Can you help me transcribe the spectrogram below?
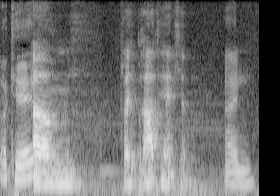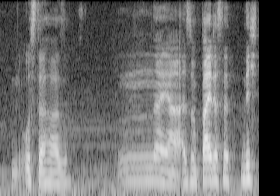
Okay. Ähm, vielleicht Brathähnchen. Ein, ein Osterhase. Naja, also beides nicht, nicht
